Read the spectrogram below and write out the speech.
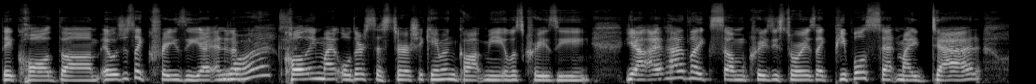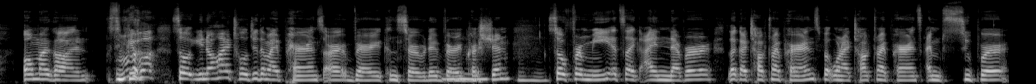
they called them. It was just like crazy. I ended What? up calling my older sister. She came and got me. It was crazy. Yeah, I've had like some crazy stories. Like people sent my dad. Oh my god. So people so you know how I told you that my parents are very conservative, very mm-hmm. Christian? Mm-hmm. So for me, it's like I never like I talk to my parents, but when I talk to my parents, I'm super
